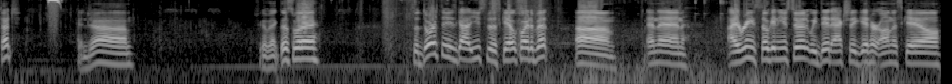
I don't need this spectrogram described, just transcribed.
Touch. Good job. Let's go back this way. So Dorothy's got used to the scale quite a bit. Um, and then Irene's still getting used to it. We did actually get her on the scale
